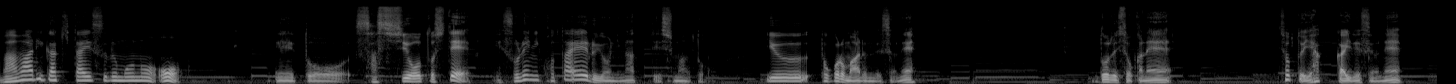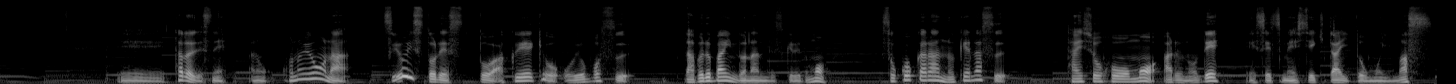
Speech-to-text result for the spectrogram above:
周りが期待するものを、えーと、察しようとしてそれに応えるようになってしまうというところもあるんですよね。どうでしょうかね。ちょっと厄介ですよね。えー、ただですねあの、このような強いストレスと悪影響を及ぼすダブルバインドなんですけれども、そこから抜け出す対処法もあるので、え説明していきたいと思います。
